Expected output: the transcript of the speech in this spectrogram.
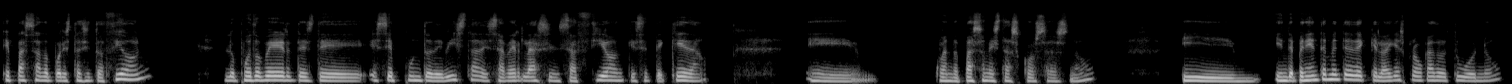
he pasado por esta situación, lo puedo ver desde ese punto de vista de saber la sensación que se te queda eh, cuando pasan estas cosas, ¿no? Y independientemente de que lo hayas provocado tú o no,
